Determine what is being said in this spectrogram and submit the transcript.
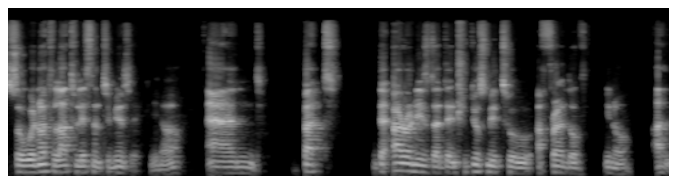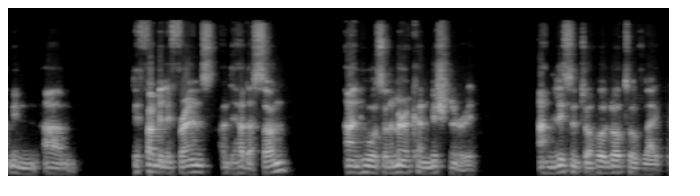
so we're not allowed to listen to music. You know, and but the irony is that they introduced me to a friend of you know I mean um, the family friends, and they had a son, and he was an American missionary, and listened to a whole lot of like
